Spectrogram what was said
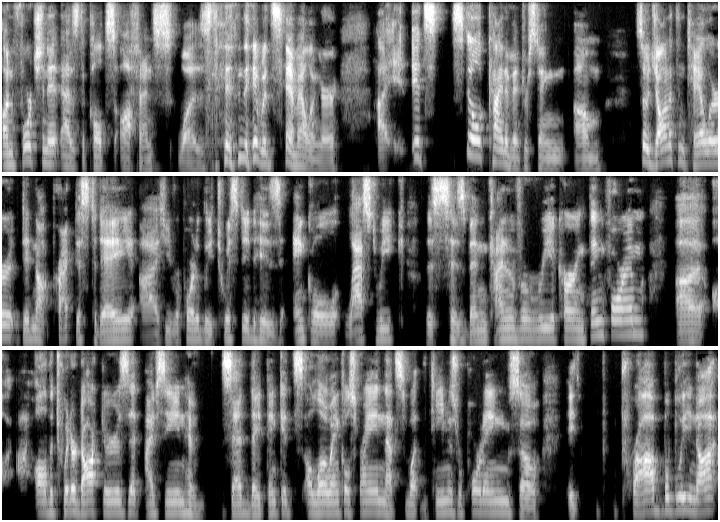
unfortunate as the Colts offense was with Sam Ehlinger, uh, it's still kind of interesting. Um, so Jonathan Taylor did not practice today. Uh, he reportedly twisted his ankle last week This has been kind of a reoccurring thing for him. Uh, all the Twitter doctors that I've seen have said they think it's a low ankle sprain. That's what the team is reporting. So it's probably not.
